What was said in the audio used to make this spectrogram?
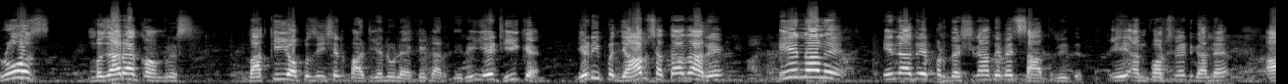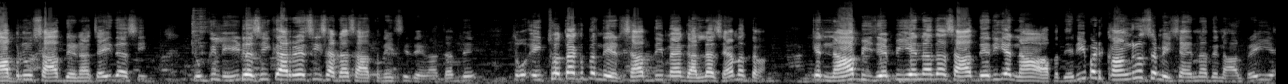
ਰੋਜ਼ ਮਜ਼ਾਰਾ ਕਾਂਗਰਸ ਬਾਕੀ ਆਪੋਜੀਸ਼ਨ ਪਾਰਟੀਆਂ ਨੂੰ ਲੈ ਕੇ ਕਰਦੀ ਰਹੀ। ਇਹ ਠੀਕ ਹੈ। ਜਿਹੜੀ ਪੰਜਾਬ ਸੱਤਾਧਾਰ ਹੈ, ਇਹਨਾਂ ਨੇ ਇਹਨਾਂ ਦੇ ਪ੍ਰਦਰਸ਼ਨਾਂ ਦੇ ਵਿੱਚ ਸਾਥ ਨਹੀਂ ਦਿੱਤਾ। ਇਹ ਅਨਫੋਰਚੂਨੇਟ ਗੱਲ ਹੈ। ਆਪ ਨੂੰ ਸਾਥ ਦੇਣਾ ਚਾਹੀਦਾ ਸੀ। ਕਿਉਂਕਿ ਲੀਡ ਅਸੀਂ ਕਰ ਰਹੇ ਸੀ, ਸਾਡਾ ਸਾਥ ਨਹੀਂ ਸੀ ਦੇਣਾ ਚਾਹੁੰਦੇ। ਤੋਂ ਇੱਥੋਂ ਤੱਕ ਪੰਧੇਰ ਸਾਹਿਬ ਦੀ ਮੈਂ ਗੱਲ ਨਾਲ ਸਹਿਮਤ ਹਾਂ। ਕਿ ਨਾ ਬੀਜੇਪੀ ਇਹਨਾਂ ਦਾ ਸਾਥ ਦੇ ਰਹੀ ਹੈ ਨਾ ਆਪ ਦੇ ਰਹੀ ਬਟ ਕਾਂਗਰਸ ਹਮੇਸ਼ਾ ਇਹਨਾਂ ਦੇ ਨਾਲ ਰਹੀ ਹੈ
